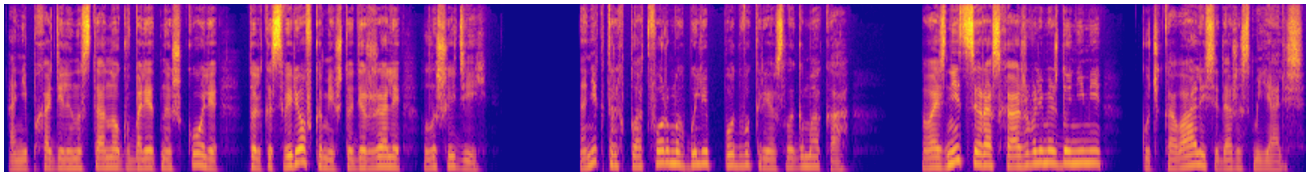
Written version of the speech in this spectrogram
Они походили на станок в балетной школе, только с веревками, что держали лошадей. На некоторых платформах были по два кресла гамака. Возницы расхаживали между ними, кучковались и даже смеялись.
